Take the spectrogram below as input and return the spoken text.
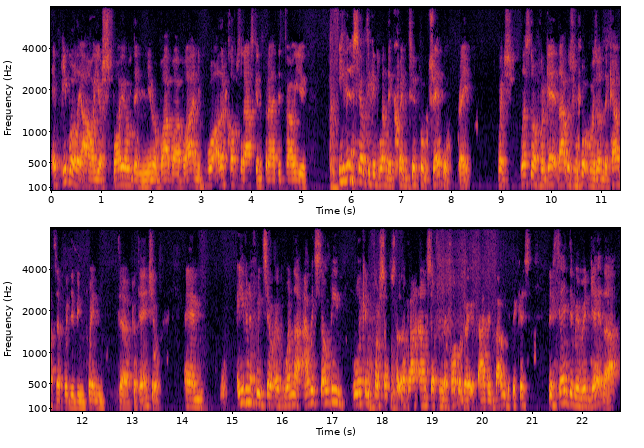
if people are like, "Oh, you're spoiled," and you know, blah blah blah, and what other clubs are asking for added value, even if Celtic had won the quintuple treble, right? Which let's not forget that was what was on the cards if we'd have been playing to potential. Um, even if we'd have won that, I would still be looking for some sort of answer from the club about added value because they said that we would get that.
